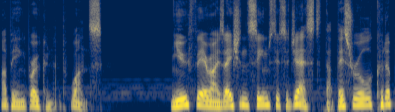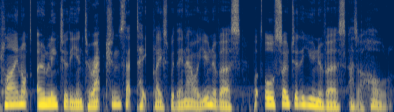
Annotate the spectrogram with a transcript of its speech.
are being broken at once. New theorization seems to suggest that this rule could apply not only to the interactions that take place within our universe, but also to the universe as a whole,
